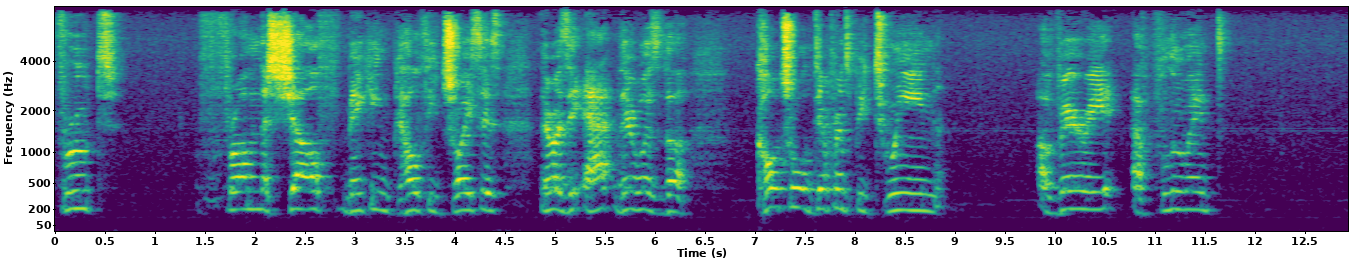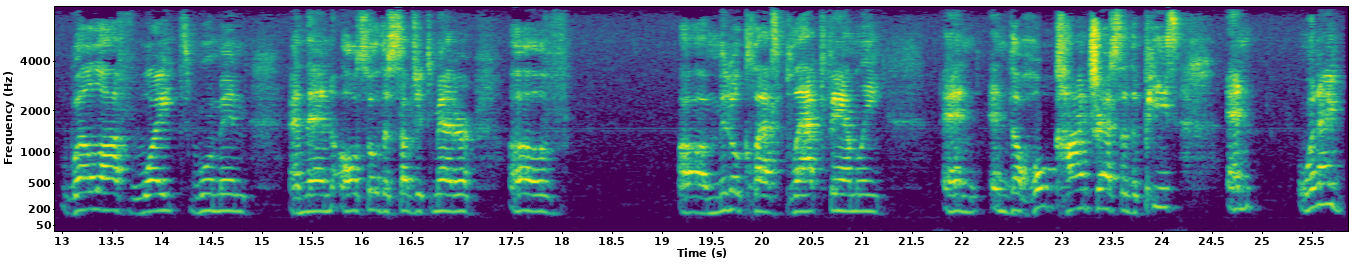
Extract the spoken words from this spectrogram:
fruit from the shelf, making healthy choices. There was the there was the cultural difference between a very affluent, well-off white woman, and then also the subject matter of a middle-class black family, and and the whole contrast of the piece. And when I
